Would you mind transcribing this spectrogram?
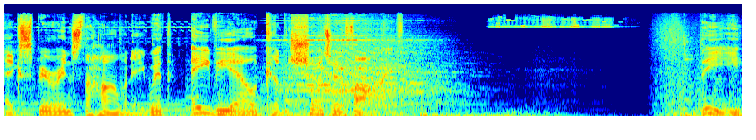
Experience the harmony with AVL Concerto 5 the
